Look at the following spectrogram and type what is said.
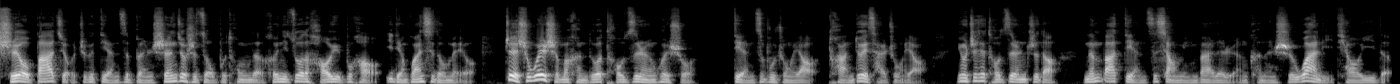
十有八九这个点子本身就是走不通的，和你做的好与不好一点关系都没有。这也是为什么很多投资人会说，点子不重要，团队才重要。因为这些投资人知道，能把点子想明白的人可能是万里挑一的，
